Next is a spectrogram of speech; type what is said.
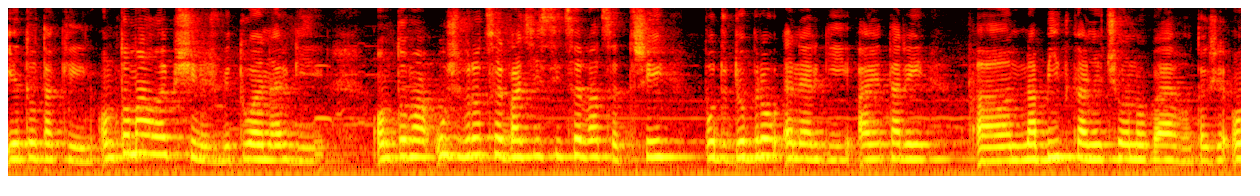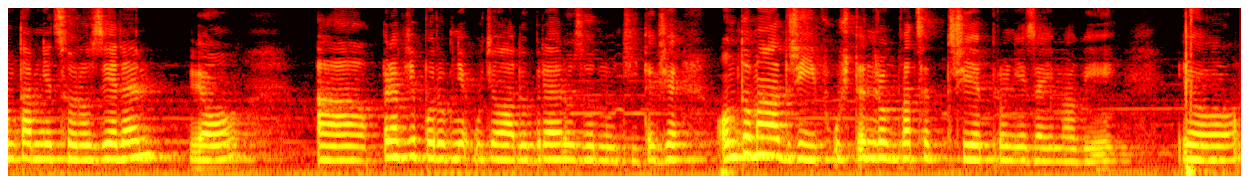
je to taky, on to má lepší než vy, tu energii. On to má už v roce 2023 pod dobrou energií a je tady uh, nabídka něčeho nového, takže on tam něco rozjede, jo, a pravděpodobně udělá dobré rozhodnutí. Takže on to má dřív, už ten rok 23 je pro ně zajímavý, jo.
